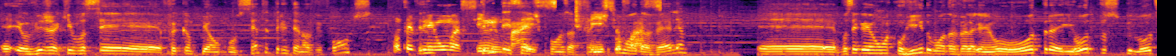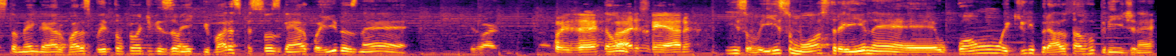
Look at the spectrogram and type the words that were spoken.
É, eu vejo aqui você foi campeão com 139 pontos. Não teve 30, nenhuma assim. 37 pontos à frente do Moda Velha. É, você ganhou uma corrida, o Moda Velha ganhou outra, e outros pilotos também ganharam várias corridas. Então foi uma divisão aí que várias pessoas ganharam corridas, né? Eduardo. Pois é, então, vários ganharam. Isso, isso mostra aí, né, é, o quão equilibrado estava o grid, né?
